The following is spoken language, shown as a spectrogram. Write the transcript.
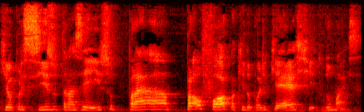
que eu preciso trazer isso para o foco aqui do podcast e tudo mais.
